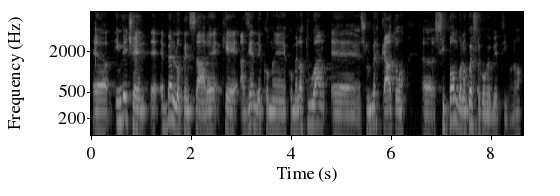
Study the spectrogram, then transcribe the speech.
Eh, invece è bello pensare che aziende come, come la tua eh, sul mercato eh, si pongono questo come obiettivo, no?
